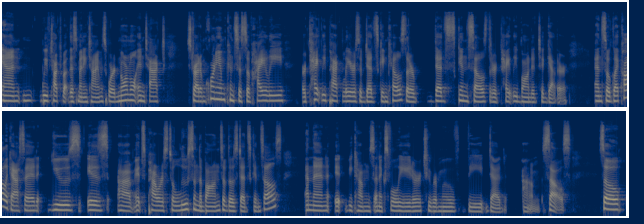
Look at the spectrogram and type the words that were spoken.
And we've talked about this many times where normal, intact stratum corneum consists of highly or tightly packed layers of dead skin cells that are dead skin cells that are tightly bonded together. And so glycolic acid use is um, its powers to loosen the bonds of those dead skin cells, and then it becomes an exfoliator to remove the dead um, cells. So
